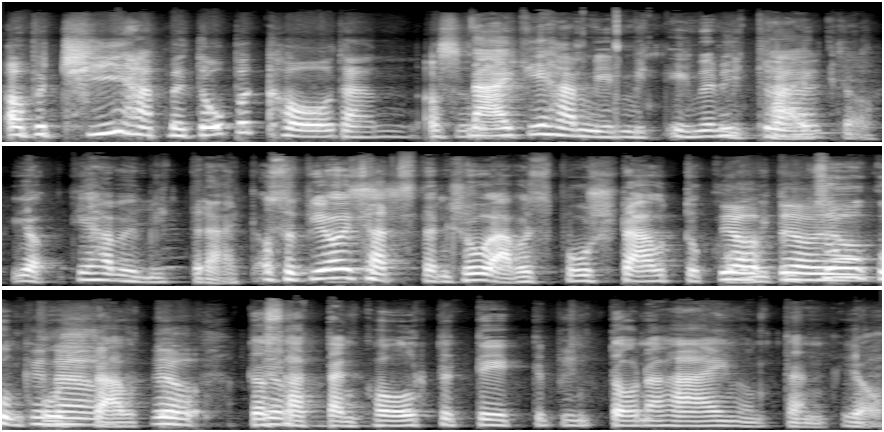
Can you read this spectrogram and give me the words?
aber die Ski hat man da oben gehabt dann? Also, Nein, die haben wir mit, immer Mitgetragen. Ja, die haben wir mitgetragen. Also bei uns hat es dann schon auch ein Postauto Ja, mit dem ja, ja, Zug und genau. Postauto. Ja, das ja. hat dann gehalten dort beim Tonenheim und dann, ja.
